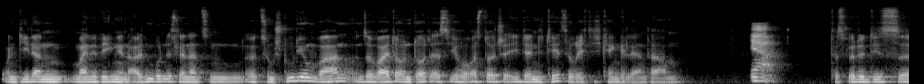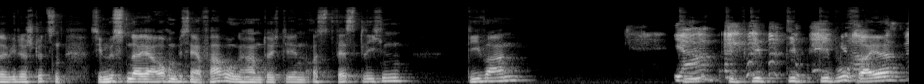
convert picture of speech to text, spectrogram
und die dann meinetwegen in den alten Bundesländern zum, äh, zum Studium waren und so weiter und dort erst ihre ostdeutsche Identität so richtig kennengelernt haben. Ja. Das würde dies äh, wieder stützen. Sie müssten da ja auch ein bisschen Erfahrung haben durch den ostwestlichen Divan. Ja. Die, die, die, die, genau, Buchreihe. Genau.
